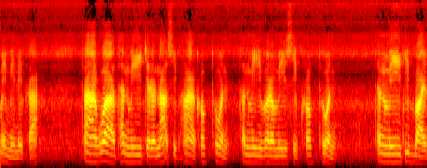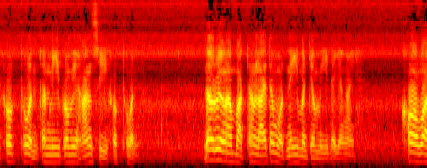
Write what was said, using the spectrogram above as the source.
ไม่มีในพระ ถ้าหากว่าท่านมีจรณะสิบห้าครบถ้วน ท่านมีบารมีสิบครบถ้วน ท่านมีที่บ่ายครบถ้วน ท่านมีพระมิหารสี่ครบถ้วน แล้วเรื่องอาบัตทั้งหลายทั้งหมดนี้มันจะมีได้ยังไง ข้อว่า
